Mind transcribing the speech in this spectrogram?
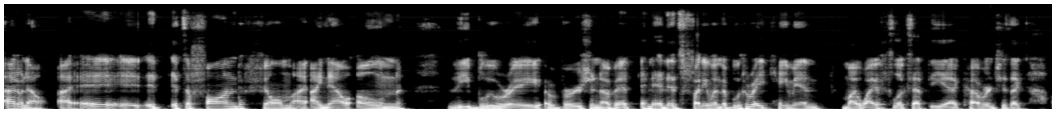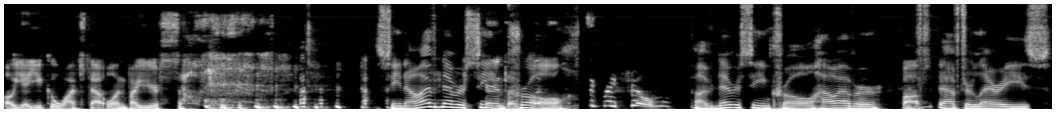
I don't know. I, it, it, it's a fond film. I, I, now own the Blu-ray version of it, and, and it's funny when the Blu-ray came in. My wife looks at the uh, cover and she's like, "Oh yeah, you can watch that one by yourself." See, now I've never seen Krull. Like, it's a great film. I've never seen Krull. However, after Larry's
